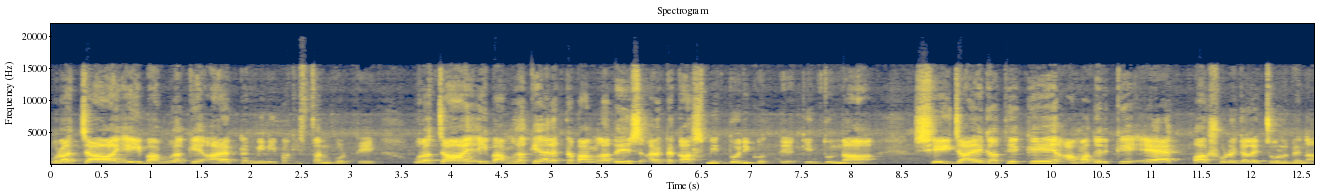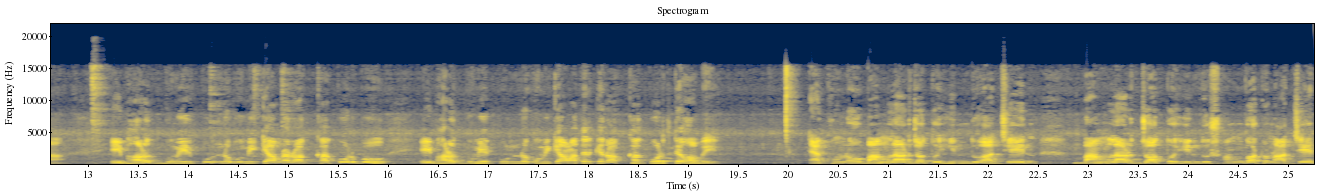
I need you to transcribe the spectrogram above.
ওরা চায় এই বাংলাকে আর একটা মিনি পাকিস্তান করতে। ওরা চায় এই বাংলাকে আর একটা বাংলাদেশ আর একটা কাশ্মীর তৈরি করতে। কিন্তু না, সেই জায়গা থেকে আমাদেরকে এক পা সরে গেলে চলবে না। এই ভারতভূমির পূর্ণভূমিকে আমরা রক্ষা করব। এই ভারতভূমির পূর্ণভূমিকে আমাদেরকে রক্ষা করতে হবে। এখনও বাংলার যত হিন্দু আছেন, বাংলার যত হিন্দু সংগঠন আছেন,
